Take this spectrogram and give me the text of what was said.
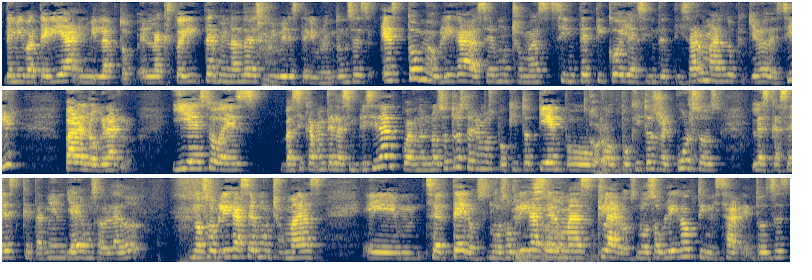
de mi batería en mi laptop, en la que estoy terminando de escribir este libro. Entonces, esto me obliga a ser mucho más sintético y a sintetizar más lo que quiero decir para lograrlo. Y eso es básicamente la simplicidad. Cuando nosotros tenemos poquito tiempo o poquitos recursos, la escasez, que también ya hemos hablado, nos obliga a ser mucho más em, certeros, nos obliga a ser más claros, nos obliga a optimizar. Entonces,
